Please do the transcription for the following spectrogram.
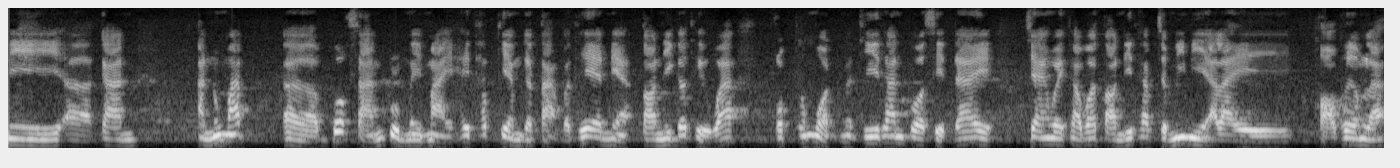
มีเอ่อการอนุมัติเอ่อ พวกสารกลุ่มใหม่ๆ ให้ทับเทียมกับต่างประเทศเนี่ยตอนนี้ก็ถือว่าครบทั้งหมดเหมือนที่ท่านโฆษิตได้แจ้งไว้ครับว่าตอนนี้แทบจะไม่มีอะไรขอเพิ่มละ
